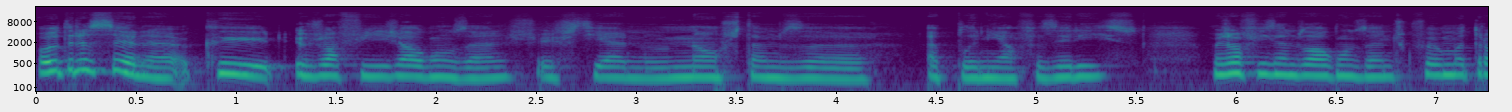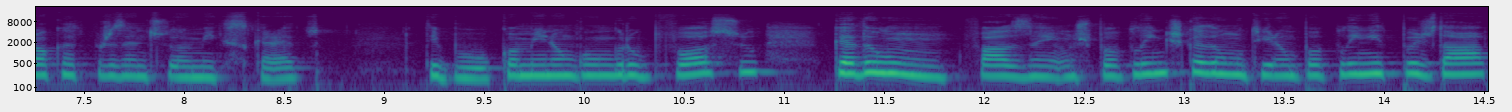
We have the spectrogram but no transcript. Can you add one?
Outra cena que eu já fiz há alguns anos, este ano não estamos a, a planear fazer isso, mas já fizemos há alguns anos, que foi uma troca de presentes do amigo secreto. Tipo, combinam com um grupo vosso, cada um fazem uns papelinhos, cada um tira um papelinho e depois dá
